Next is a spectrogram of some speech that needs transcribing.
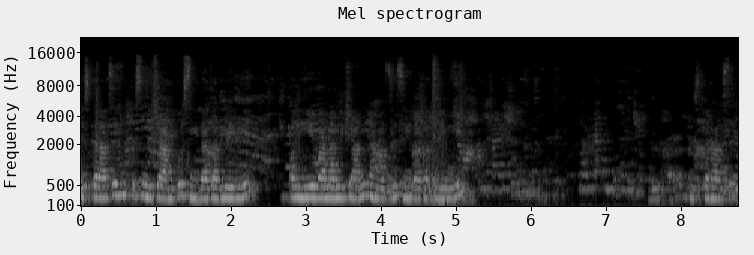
इस तरह से हम इस निशान को सीधा कर लेंगे और ये वाला निशान यहाँ से सीधा कर लेंगे। इस तरह से।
